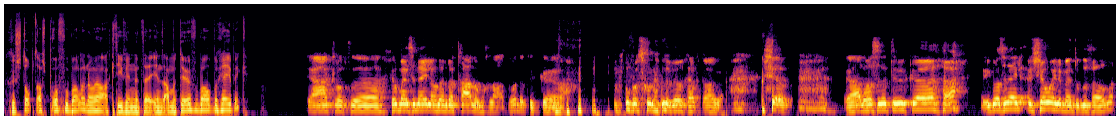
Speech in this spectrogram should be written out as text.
gestopt als profvoetballer. Nog wel actief in het, uh, in het amateurvoetbal, begreep ik. Ja, klopt. veel mensen in Nederland hebben daar tranen om gelaten hoor. Dat ik voetbalschoenen aan de wilg heb gehangen. ja, dat was natuurlijk. Huh? ik was een, hele, een show-element op de velden.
